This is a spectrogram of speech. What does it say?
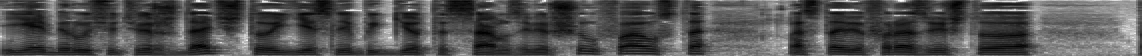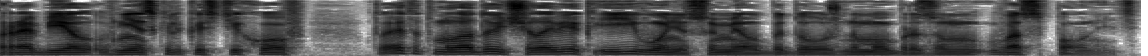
и я берусь утверждать, что если бы Гёте сам завершил Фауста, оставив разве что пробел в несколько стихов, то этот молодой человек и его не сумел бы должным образом восполнить.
